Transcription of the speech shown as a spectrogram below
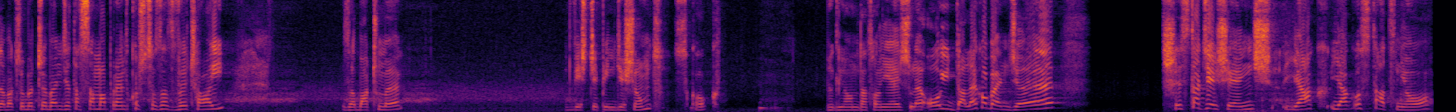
Zobaczymy, czy będzie ta sama prędkość co zazwyczaj. Zobaczmy. 250 skok. Wygląda to nieźle. Oj, daleko będzie. 310, jak, jak ostatnio.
